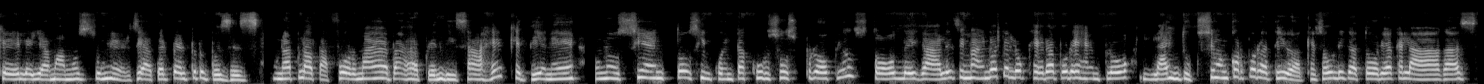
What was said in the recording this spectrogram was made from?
que le llamamos Universidad Terpel, pero pues es una plataforma de aprendizaje que tiene unos 150 cursos propios, todos legales. Imagínate lo que era, por ejemplo, la inducción corporativa, que es obligatoria que la hagas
